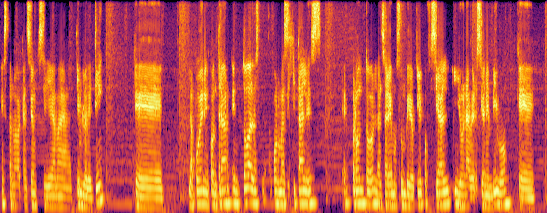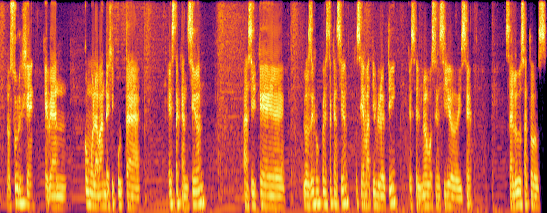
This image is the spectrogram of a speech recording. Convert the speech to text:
esta nueva canción que se llama Tiemblo de ti, que la pueden encontrar en todas las plataformas digitales. Eh, pronto lanzaremos un videoclip oficial y una versión en vivo que nos urge que vean cómo la banda ejecuta esta canción. Así que los dejo con esta canción que se llama Tiemblo de ti, que es el nuevo sencillo de Odiseo. Saludos a todos.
